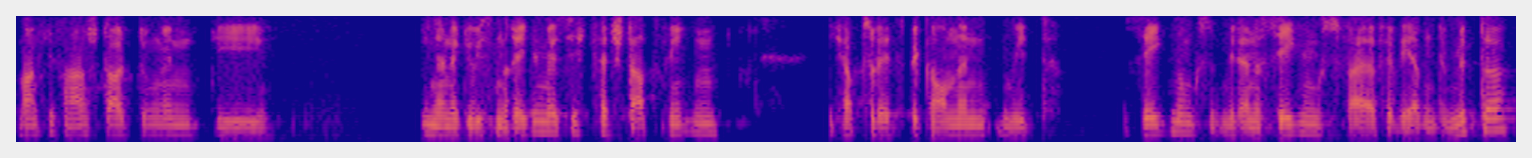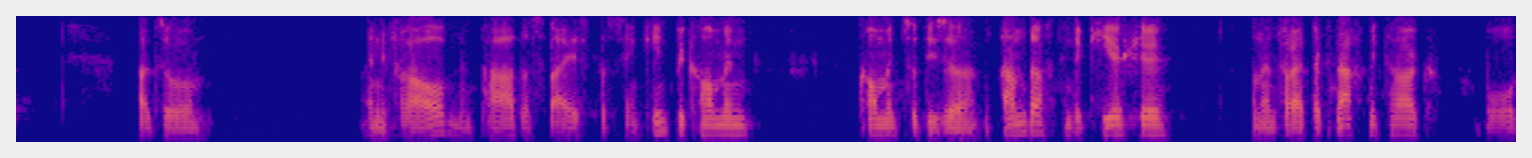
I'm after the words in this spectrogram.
manche Veranstaltungen, die in einer gewissen Regelmäßigkeit stattfinden. Ich habe zuletzt begonnen mit, Segnungs, mit einer Segnungsfeier für werdende Mütter. Also eine Frau, ein Paar, das weiß, dass sie ein Kind bekommen, kommen zu dieser Andacht in der Kirche an einem Freitagnachmittag, wo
